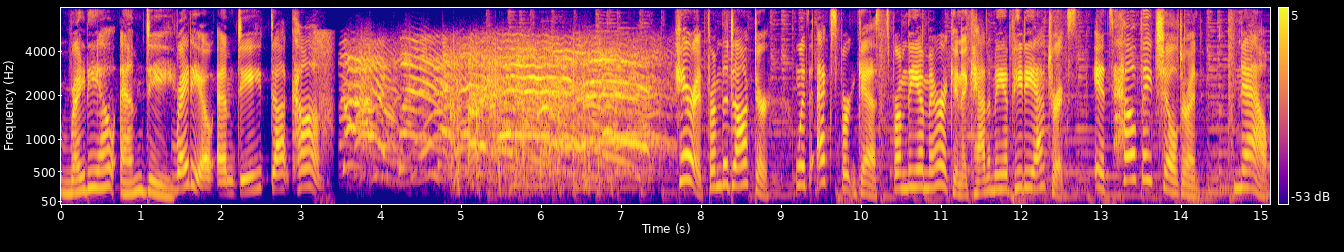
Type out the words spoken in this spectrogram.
Radio MD. RadioMD.com. Hear it from the doctor with expert guests from the American Academy of Pediatrics. It's Healthy Children. Now,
